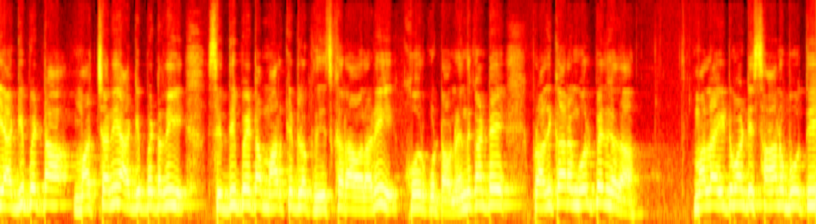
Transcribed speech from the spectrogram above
ఈ అగ్గిపెట్ట మచ్చని అగ్గిపెట్టని సిద్దిపేట మార్కెట్లోకి తీసుకురావాలని కోరుకుంటా ఉన్నాను. ఎందుకంటే ఇప్పుడు అధికారం కోల్పోయింది కదా. మళ్ళీ ఇటువంటి సానుభూతి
